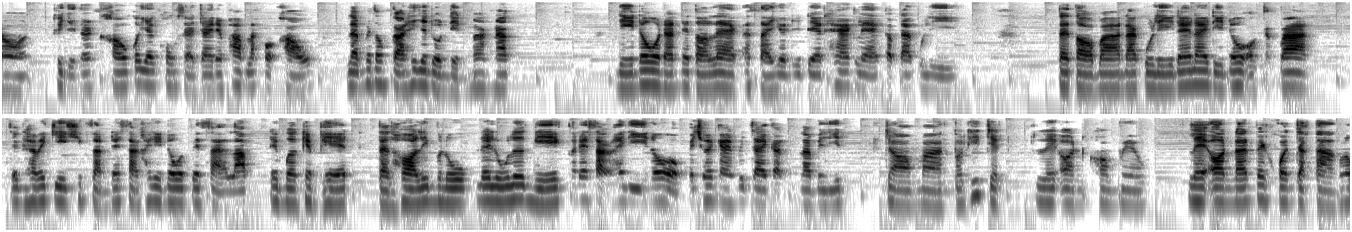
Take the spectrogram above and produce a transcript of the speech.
นอน ถึงอย่างนั้นเขาก็ยังคงใส่ใจในภาพลักษณ์ของเขา และไม่ต้องการที่จะโดดเด่นมากนักดีโนนั้นในตอนแรกอาศัยอยู่ในดินแดนแห้งแล้งกับดากุลี แต่ต่อมาดากุลีได้ไล่ดีโนออกจากบ้าน จึงทำให้กีคิมสันได้สั่งให้ดีโนเป็นสายลับในเมืองเทมเพสแต่ทอริมารุได้รู้เรื่องนี้ก็ได้สั่งให้ดีโนไปช่วยงานวิจัยกับลาเบลิสจอมาตอนที่ 7 เลออนคอมเวลเลออนนั้นเป็นคนจากต่างโล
